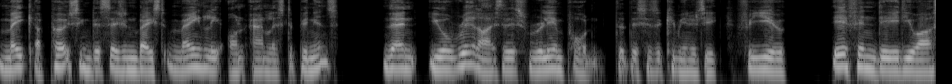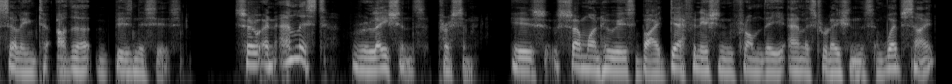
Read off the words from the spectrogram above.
make a purchasing decision based mainly on analyst opinions, then you'll realize that it's really important that this is a community for you if indeed you are selling to other businesses. So an analyst relations person is someone who is by definition from the analyst relations website.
